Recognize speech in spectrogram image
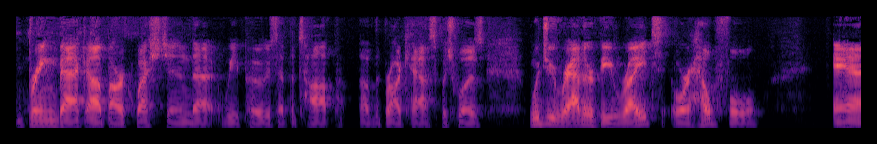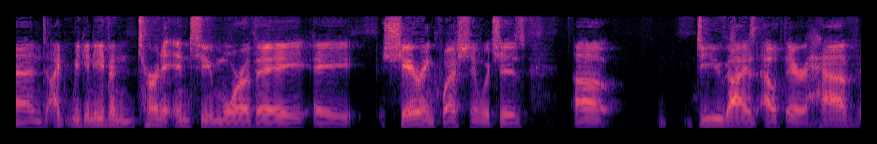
bring back up our question that we posed at the top of the broadcast, which was Would you rather be right or helpful? And I, we can even turn it into more of a a sharing question, which is, uh, do you guys out there have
